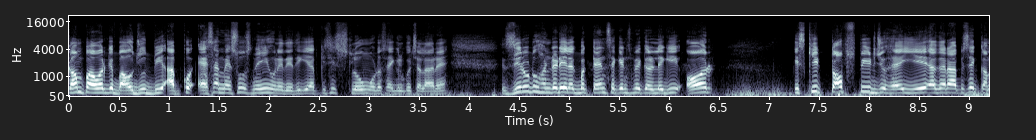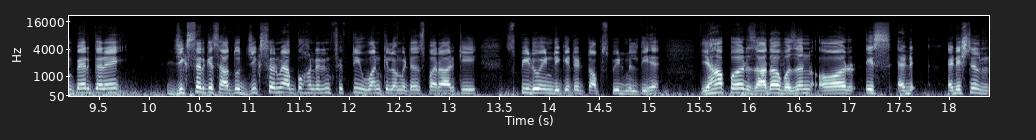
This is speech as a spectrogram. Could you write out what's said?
कम पावर के बावजूद भी आपको ऐसा महसूस नहीं होने देती कि आप किसी स्लो मोटरसाइकिल को चला रहे हैं। ज़ीरो टू हंड्रेड ये लगभग टेन सेकेंड्स में कर लेगी और इसकी टॉप स्पीड जो है, ये अगर आप इसे कंपेयर करें जिक्सर के साथ तो जिक्सर में आपको 151 किलोमीटर्स पर आवर की स्पीडो इंडिकेटेड टॉप स्पीड मिलती है। यहाँ पर ज़्यादा वज़न और इस एडिशनल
